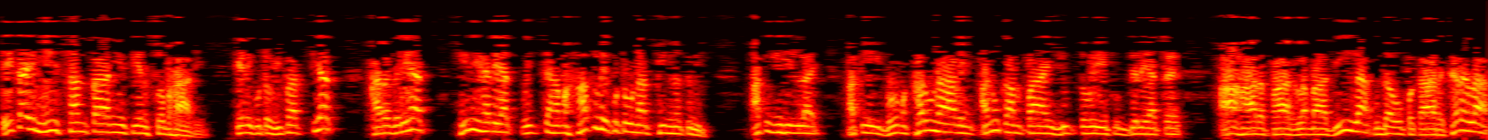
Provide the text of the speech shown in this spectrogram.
ඒකයි මේ సంతානියේ තියෙන ස්වභාවය. කෙනෙකුට විපත්තියක් කරදරයක් හිරිහැරයක් වෙච්චාම හතුරෙකුට උනත් පින්නතුනි. අපි ගිහිල්ලා අපි බොහොම කරුණාවෙන් අනුකම්පාවෙන් යුක්ත වේ පුද්ගලයාට ආහාර පාර ලබා දීලා උදව් උපකාර කරලා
